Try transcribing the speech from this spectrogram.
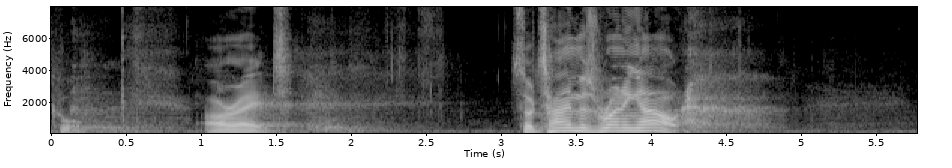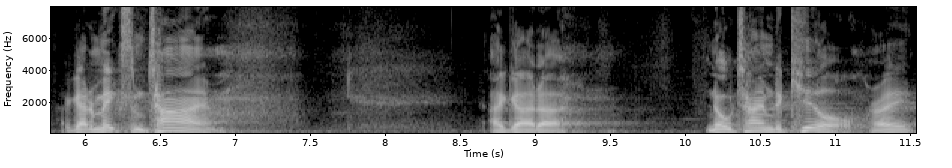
Cool. All right. So time is running out. I got to make some time. I got to, no time to kill, right?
